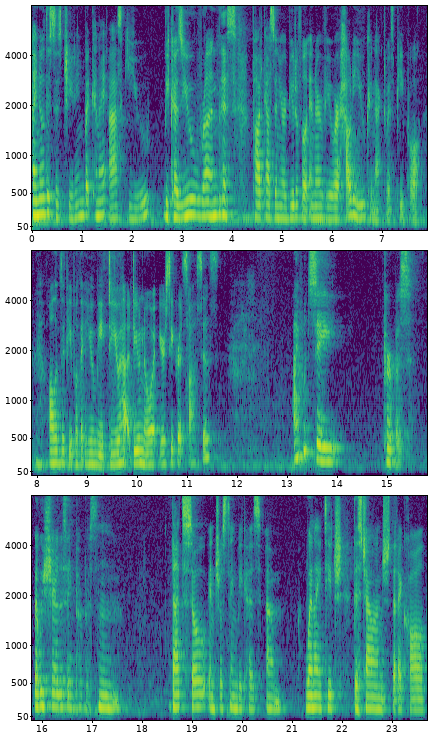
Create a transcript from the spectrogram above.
I know this is cheating, but can I ask you because you run this podcast and you're a beautiful interviewer how do you connect with people yeah. all of the people that you meet do you ha- do you know what your secret sauce is i would say purpose that we share the same purpose mm. that's so interesting because um, when i teach this challenge that i call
